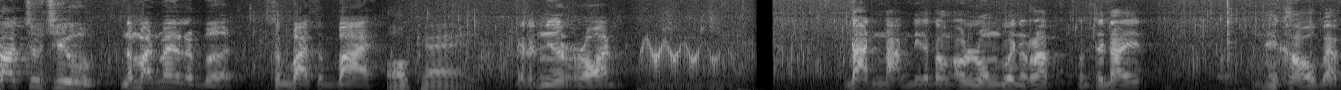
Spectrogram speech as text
ทอดชิวๆน้ำมันไม่ระเบิด สบายสบาย Okay. ๆแต่ตอนนี้ร้อน ด้านหนังนี่ก็ต้องเอาลงด้วยนะครับ มันจะได้ให้เขาแบบ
